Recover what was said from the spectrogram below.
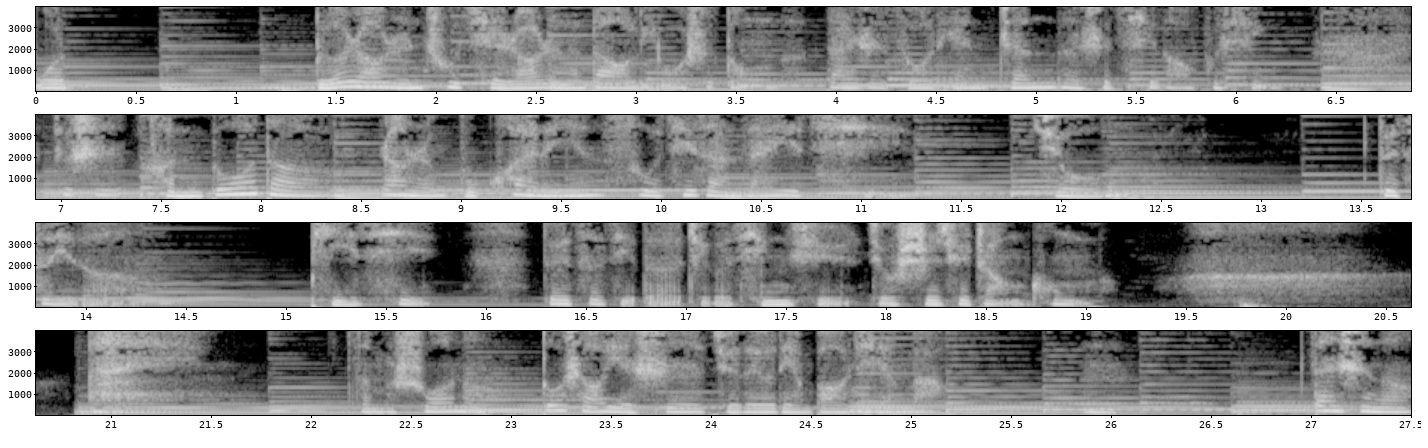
我得饶人处且饶人的道理，我是懂的。但是昨天真的是气到不行，就是很多的让人不快的因素积攒在一起，就对自己的脾气、对自己的这个情绪就失去掌控了。唉，怎么说呢？多少也是觉得有点抱歉吧。嗯，但是呢，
